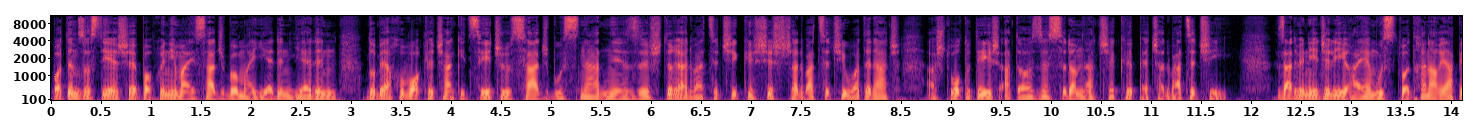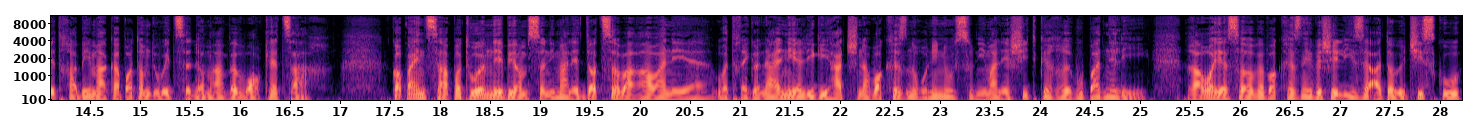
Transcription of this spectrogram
Potem zostaješe po prvnimaj sadžboma 1-1, dobiachu Worklečanki ceču sadžbu snadnie z 24 k 26 wotedać, a czwartu też, a to ze 17 k 25. Za dwie niedzieli raje mustwo treneria Petra Bemaka potom dwójce doma we Worklecach. Kopańca pod tułym niebiom so nimale docowarawaneje, od regionalnej ligi hacz na okresn runinu su nimale šitkery wupadnili. Rało je so we okresnej wyższej lize a to w Cisku,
